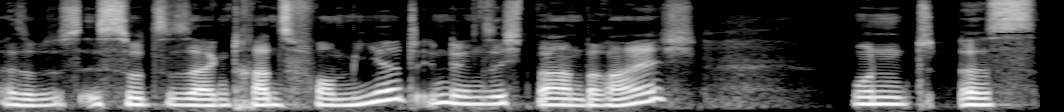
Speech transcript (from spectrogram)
also es ist sozusagen transformiert in den sichtbaren Bereich und es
